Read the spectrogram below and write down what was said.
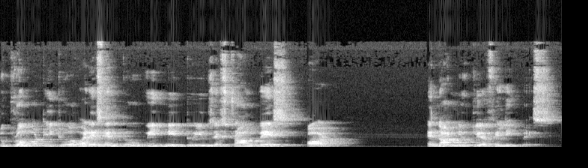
To promote E2 over SN2, we need to use a strong base or a non-nucleophilic base.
